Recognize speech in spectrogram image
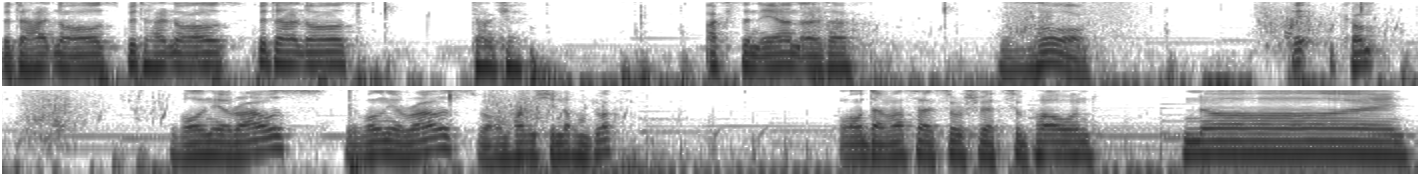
Bitte halt noch aus, bitte halt noch aus, bitte halt noch aus. Danke. Axt in Ehren, Alter. So. Hey, komm. Wir wollen hier raus. Wir wollen hier raus. Warum habe ich hier noch einen Block? Oh, unter Wasser ist so schwer zu bauen. Nein.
